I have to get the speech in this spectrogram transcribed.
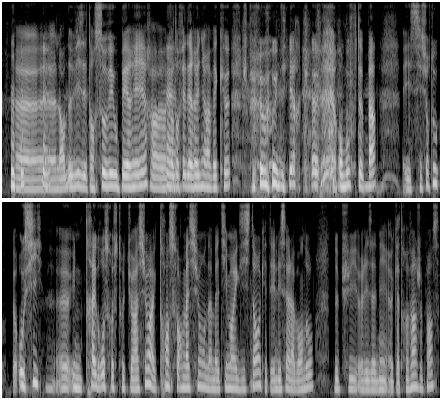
Leur devise étant sauver ou périr. Quand on fait des réunions avec eux, je peux vous dire qu'on ne moufte pas. Et c'est surtout aussi une très grosse restructuration avec transformation d'un bâtiment existant qui était laissé à l'abandon depuis les années euh, 80, je pense.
